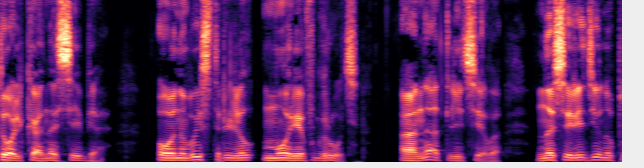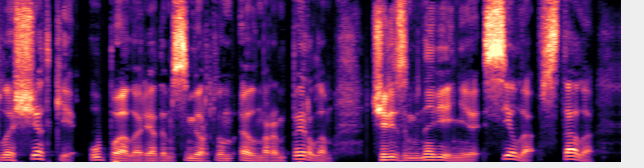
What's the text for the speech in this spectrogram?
только на себя». Он выстрелил море в грудь. Она отлетела на середину площадки, упала рядом с мертвым Элмором Перлом, через мгновение села, встала и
